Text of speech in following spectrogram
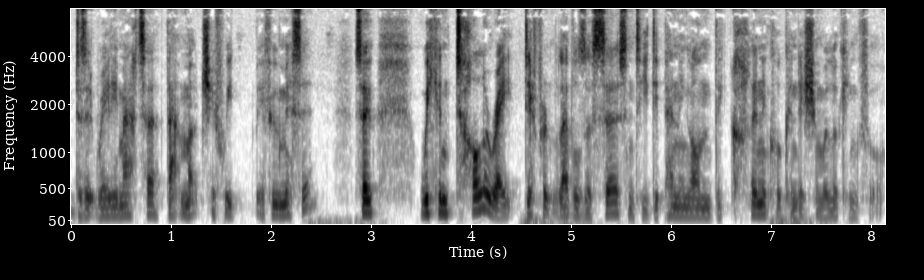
Does it really matter that much if we if we miss it? So we can tolerate different levels of certainty depending on the clinical condition we're looking for.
